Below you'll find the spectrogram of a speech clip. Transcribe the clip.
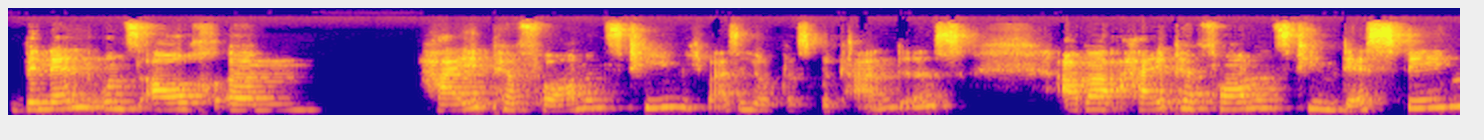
wir nennen uns auch ähm, High Performance Team. Ich weiß nicht, ob das bekannt ist, aber High Performance Team deswegen,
